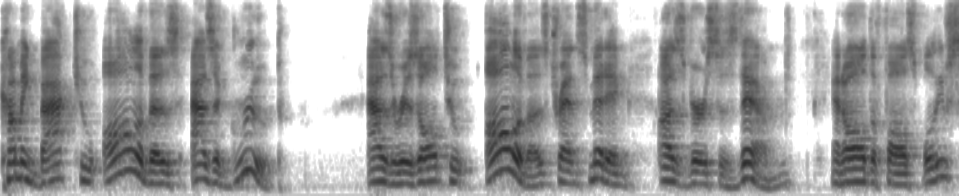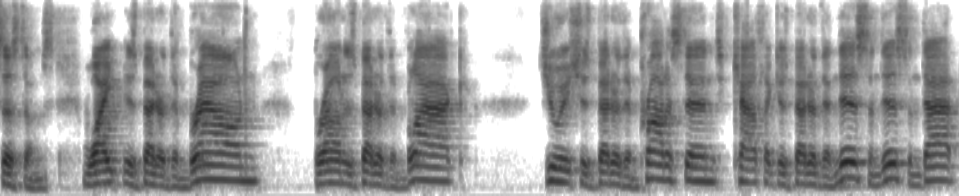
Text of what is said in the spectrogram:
coming back to all of us as a group as a result to all of us transmitting us versus them and all the false belief systems. White is better than brown, brown is better than black, Jewish is better than Protestant, Catholic is better than this and this and that.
